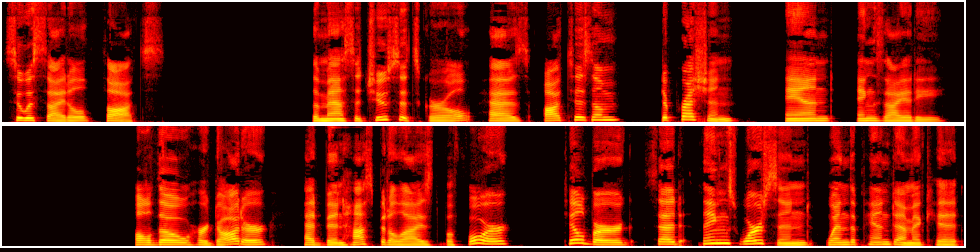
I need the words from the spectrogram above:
suicidal thoughts. The Massachusetts girl has autism, depression, and anxiety. Although her daughter had been hospitalized before, Tilburg said things worsened when the pandemic hit.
